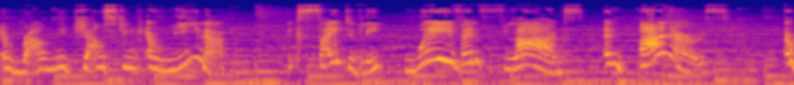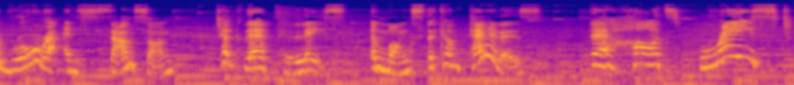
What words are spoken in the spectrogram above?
around the jousting arena, excitedly waving flags and banners. Aurora and Samson took their place amongst the competitors. Their hearts raced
